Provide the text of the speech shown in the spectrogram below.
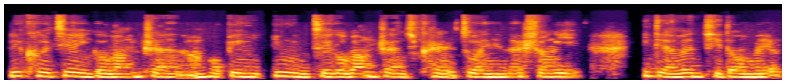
立刻建一个网站，然后并用你这个网站去开始做您的生意，一点问题都没有。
